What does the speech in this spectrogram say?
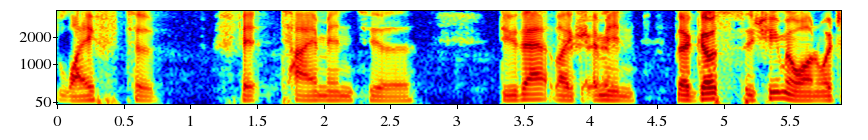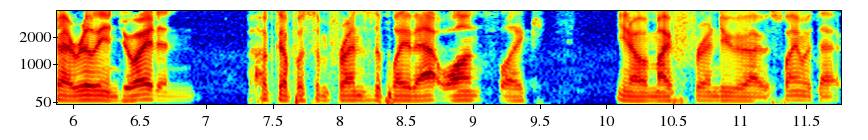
life to fit time into do that. Like I mean, the Ghost of Tsushima one, which I really enjoyed and hooked up with some friends to play that once, like you know, my friend who I was playing with that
